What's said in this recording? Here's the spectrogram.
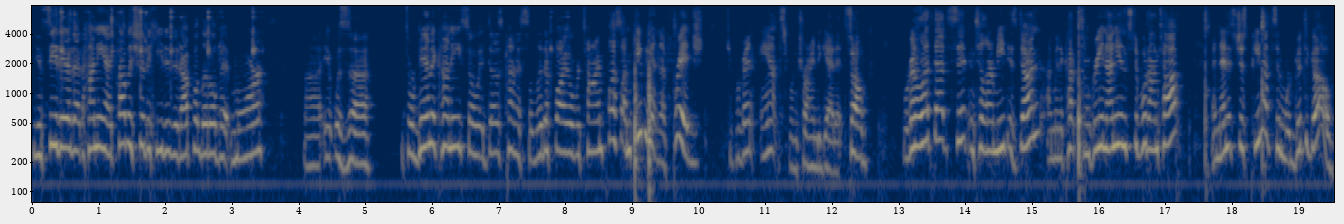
You can see there that honey, I probably should have heated it up a little bit more. Uh, it was uh, It's organic honey, so it does kind of solidify over time. Plus, I'm keeping it in the fridge to prevent ants from trying to get it. So we're going to let that sit until our meat is done. I'm going to cut some green onions to put on top. And then it's just peanuts and we're good to go.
